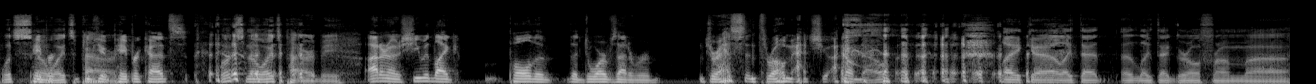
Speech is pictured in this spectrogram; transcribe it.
What's Snow Paper, White's gives you paper cuts. What's Snow White's power be? I don't know. She would like pull the the dwarves out of her dress and throw them at you. I don't know. like uh, like that uh, like that girl from uh,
